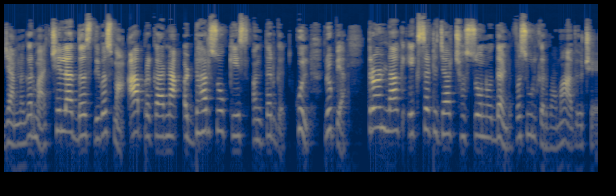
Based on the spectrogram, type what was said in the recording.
જામનગરમાં છેલ્લા દસ દિવસમાં આ પ્રકારના અઢારસો કેસ અંતર્ગત કુલ રૂપિયા ત્રણ લાખ એકસઠ હજાર છસોનો દંડ વસૂલ કરવામાં આવ્યો છે.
